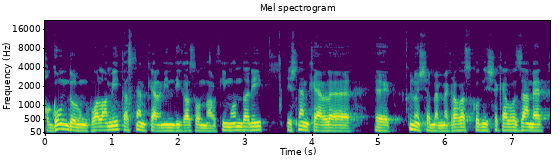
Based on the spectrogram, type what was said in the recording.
ha gondolunk valamit, azt nem kell mindig azonnal kimondani, és nem kell különösebben megragaszkodni se kell hozzá, mert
